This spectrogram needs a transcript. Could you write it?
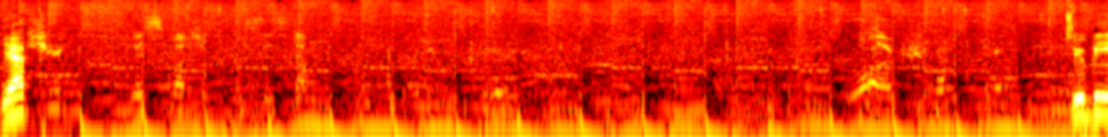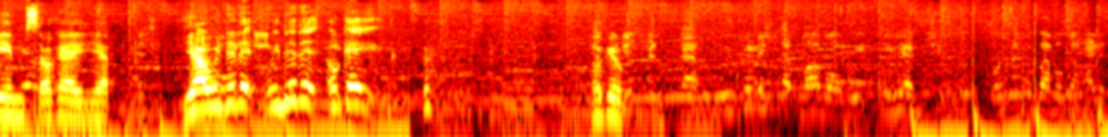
Yep. this much of the system? Look. Two beams. Okay. Yep. Yeah, we did it. We did it. Okay. Okay. We finished that, we finished that level. We, you have two, we're two levels ahead of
